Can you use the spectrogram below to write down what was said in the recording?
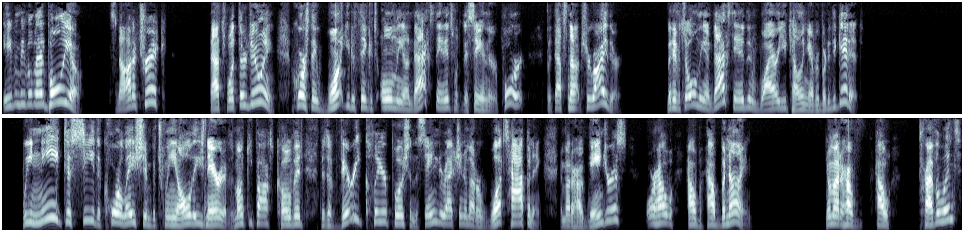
even people that had polio. It's not a trick. That's what they're doing. Of course, they want you to think it's only unvaccinated. It's what they say in the report, but that's not true either. But if it's only unvaccinated, then why are you telling everybody to get it? We need to see the correlation between all these narratives monkeypox, COVID. There's a very clear push in the same direction, no matter what's happening, no matter how dangerous or how, how, how benign, no matter how, how prevalent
